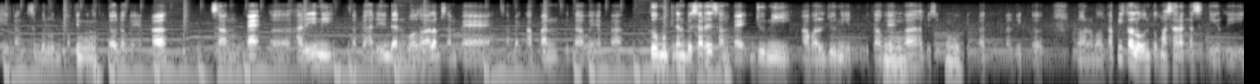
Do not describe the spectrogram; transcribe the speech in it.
kita sebelum covid hmm. itu kita udah WFH sampai uh, hari ini sampai hari ini dan walau alam sampai sampai kapan kita WFH kemungkinan besar sih sampai Juni awal Juni itu kita WFH hmm. habis itu hmm. kita kembali ke normal tapi kalau untuk masyarakat sendiri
